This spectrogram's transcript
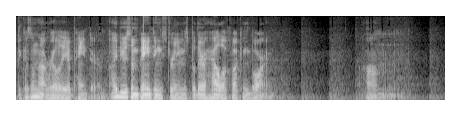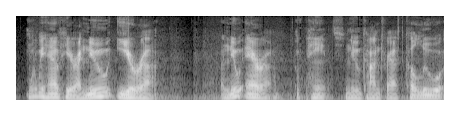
Because I'm not really a painter. I do some painting streams, but they're hella fucking boring. Um, what do we have here? A new era. A new era of paints. New contrast colors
